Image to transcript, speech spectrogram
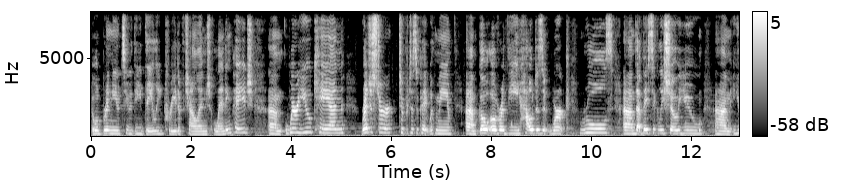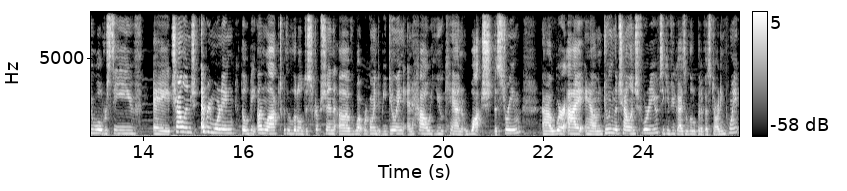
it will bring you to the daily creative challenge landing page um, where you can register to participate with me, um, go over the how does it work rules um, that basically show you um, you will receive a challenge every morning that will be unlocked with a little description of what we're going to be doing and how you can watch the stream uh, where I am doing the challenge for you to give you guys a little bit of a starting point.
